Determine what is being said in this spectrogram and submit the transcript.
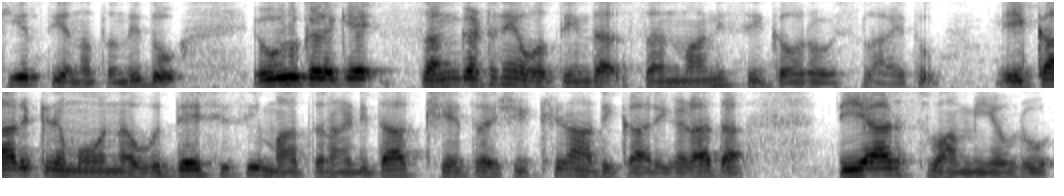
ಕೀರ್ತಿಯನ್ನು ತಂದಿದ್ದು ಇವರುಗಳಿಗೆ ಸಂಘಟನೆ ವತಿಯಿಂದ ಸನ್ಮಾನಿಸಿ ಗೌರವಿಸಲಾಯಿತು. ಈ ಕಾರ್ಯಕ್ರಮವನ್ನು ಉದ್ದೇಶಿಸಿ ಮಾತನಾಡಿದ ಕ್ಷೇತ್ರ ಶಿಕ್ಷಣಾಧಿಕಾರಿಗಳಾದ ಟಿಆರ್ ಸ್ವಾಮಿಯವರು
